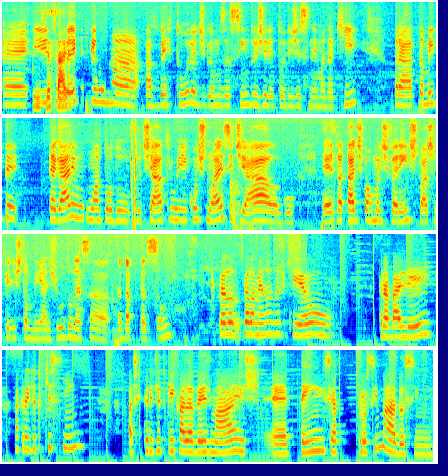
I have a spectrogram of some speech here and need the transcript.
É, e tu vê que tem uma abertura, digamos assim, dos diretores de cinema daqui para também ter, pegarem um, um ator do, do, teatro e continuar esse diálogo, é, tratar de forma diferente. Tu acha que eles também ajudam nessa adaptação? Pelo, pelo menos os que eu trabalhei, acredito que sim. Acho que acredito que cada vez mais é, tem se aproximado, assim.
